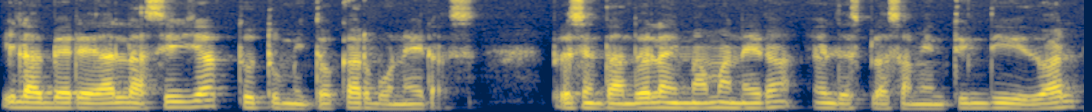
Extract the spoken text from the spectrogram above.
y las veredas La Silla, Tutumito Carboneras, presentando de la misma manera el desplazamiento individual,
